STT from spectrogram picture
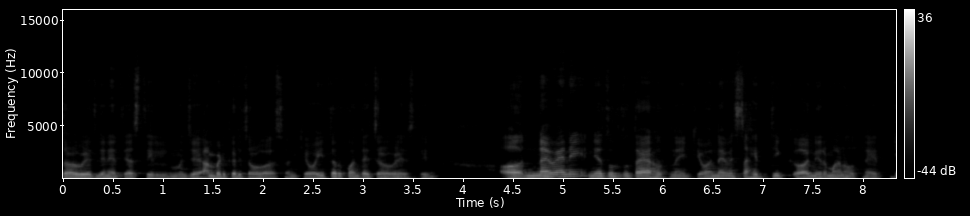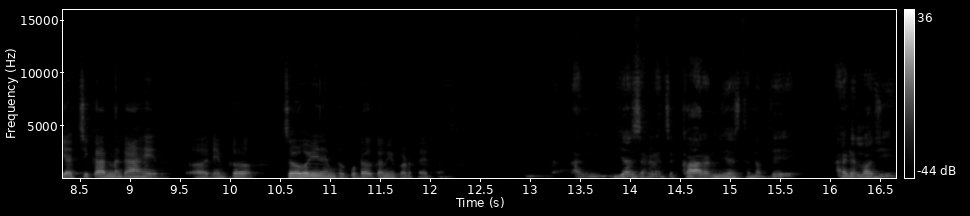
चळवळीतले नेते असतील म्हणजे आंबेडकरी चळवळ असेल किंवा इतर कोणत्याही चळवळी असतील नव्याने नेतृत्व तयार होत नाही किंवा नवे साहित्यिक निर्माण होत नाहीत याची कारणं काय आहेत? नेमकं चळवळी नेमकं कुठं कमी पडता येतं आणि या सगळ्याचं कारण जे असतं ना ते आयडियॉलॉजी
